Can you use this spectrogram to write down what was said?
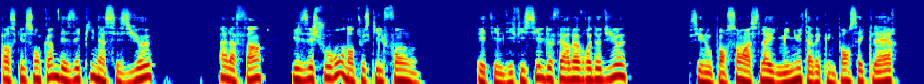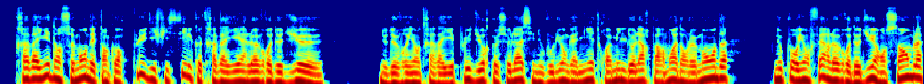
parce qu'ils sont comme des épines à ses yeux. À la fin, ils échoueront dans tout ce qu'ils font. Est-il difficile de faire l'œuvre de Dieu? Si nous pensons à cela une minute avec une pensée claire, travailler dans ce monde est encore plus difficile que travailler à l'œuvre de Dieu. Nous devrions travailler plus dur que cela si nous voulions gagner trois mille dollars par mois dans le monde, nous pourrions faire l'œuvre de Dieu ensemble,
